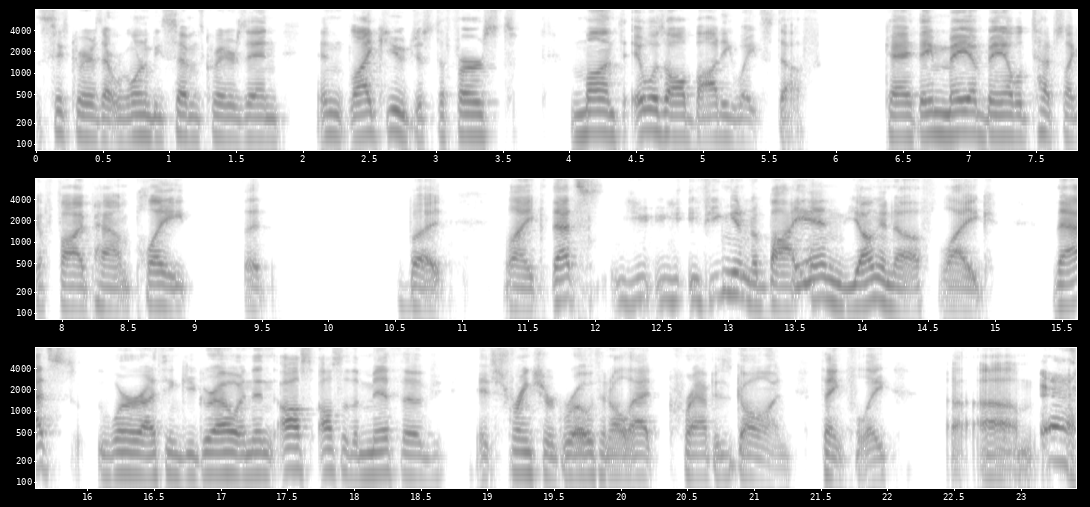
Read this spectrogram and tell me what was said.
sixth graders that were going to be seventh graders in. And like you, just the first month, it was all body weight stuff. Okay. They may have been able to touch like a five pound plate that, but like that's you, you if you can get them to buy in young enough, like that's where I think you grow. And then also, also the myth of it shrinks your growth and all that crap is gone thankfully uh, um yeah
